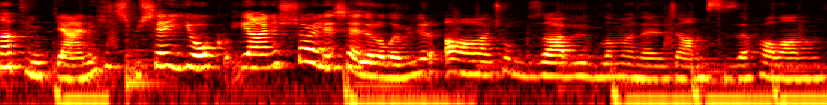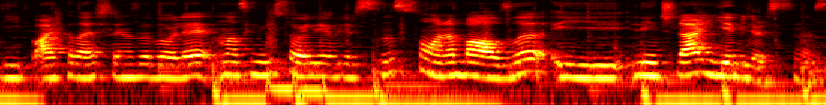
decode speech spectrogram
nothing yani hiçbir şey yok. Yani şöyle şeyler olabilir. Aa çok güzel bir uygulama önereceğim size falan deyip arkadaşlarınıza böyle nothing'i söyleyebilirsiniz. Sonra bazı e, linçler yiyebilirsiniz.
